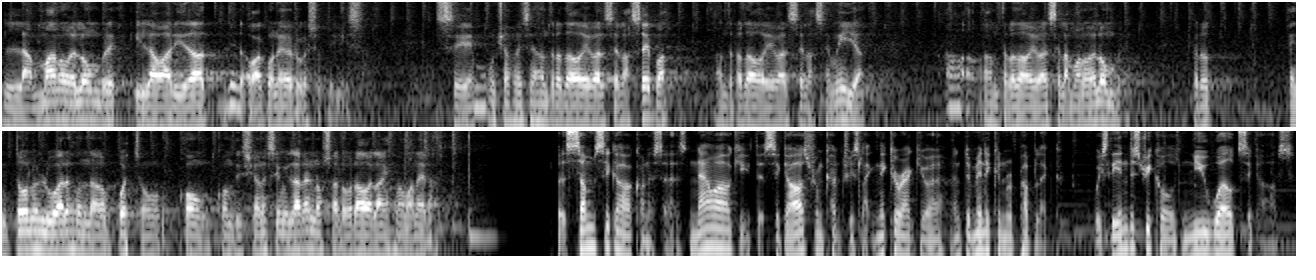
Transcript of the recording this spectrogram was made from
la mano del hombre y la variedad de tabaco negro que se utiliza. Se, muchas veces han tratado de llevarse la cepa, han tratado de llevarse la semilla, ah, han tratado de llevarse la mano del hombre, pero en todos los lugares donde lo han puesto con condiciones similares no se ha logrado de la misma manera. But some cigar connoisseurs now argue that cigars from countries like Nicaragua and Dominican Republic, which the industry calls New World cigars,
